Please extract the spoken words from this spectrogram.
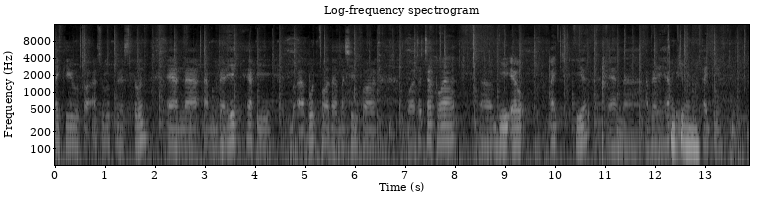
thank you for Absolute Toner, and uh, I'm very happy uh, both for the machine for for the Jaguar uh, BL here, and uh, I'm very happy. Thank you very much. Thank you.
